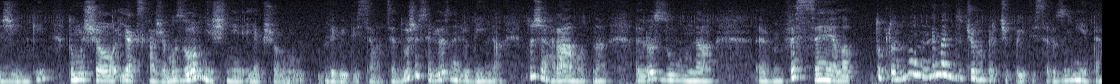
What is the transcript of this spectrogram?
жінки, тому що, як скажемо, зовнішнє, якщо дивитися, це дуже серйозна людина, дуже грамотна, розумна, ем, весела. Тобто, ну, немає до чого причепитися, розумієте?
